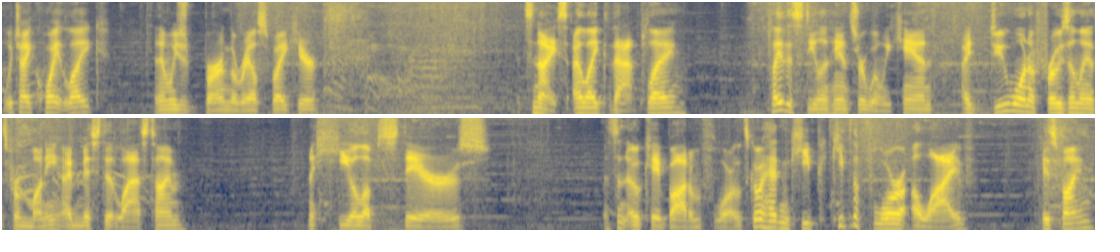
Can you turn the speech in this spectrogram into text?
which I quite like. And then we just burn the Rail Spike here. It's nice. I like that play. Play the Steel Enhancer when we can. I do want a Frozen Lance for money. I missed it last time. I'm going to heal upstairs. That's an okay bottom floor. Let's go ahead and keep keep the floor alive. Is fine.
